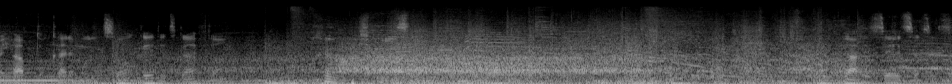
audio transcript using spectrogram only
Ihr habt doch keine Munition. Geht jetzt greift an. Scheiße. Ja, ich sehe jetzt, dass jetzt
